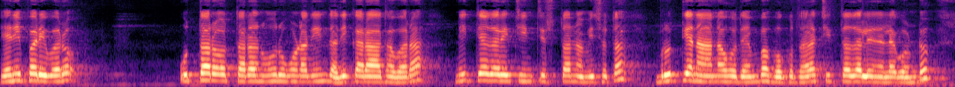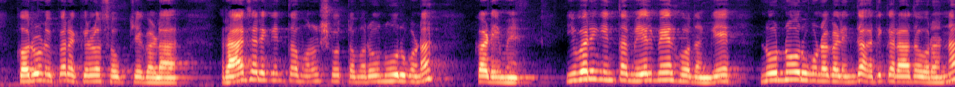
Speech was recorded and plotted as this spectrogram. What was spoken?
ಎನಿಪರಿವರು ಉತ್ತರೋತ್ತರ ನೂರು ಗುಣದಿಂದ ಅಧಿಕರಾದವರ ನಿತ್ಯದಲ್ಲಿ ಚಿಂತಿಸುತ್ತಾ ನಮಿಸುತ್ತಾ ಭೃತ್ಯನಾನಹುದೆಂಬ ಬಕುತರ ಚಿತ್ತದಲ್ಲಿ ನೆಲೆಗೊಂಡು ಕರುಣಿಪರ ಕಿರಳ ಸೌಖ್ಯಗಳ ರಾಜರಿಗಿಂತ ಮನುಷ್ಯೋತ್ತಮರು ನೂರು ಗುಣ ಕಡಿಮೆ. ಇವರಿಗಿಂತ ಮೇಲ್ಮೇಲ್ ಹೋದಂಗೆ ನೂರ್ನೂರು ಗುಣಗಳಿಂದ ಅಧಿಕರಾದವರನ್ನು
